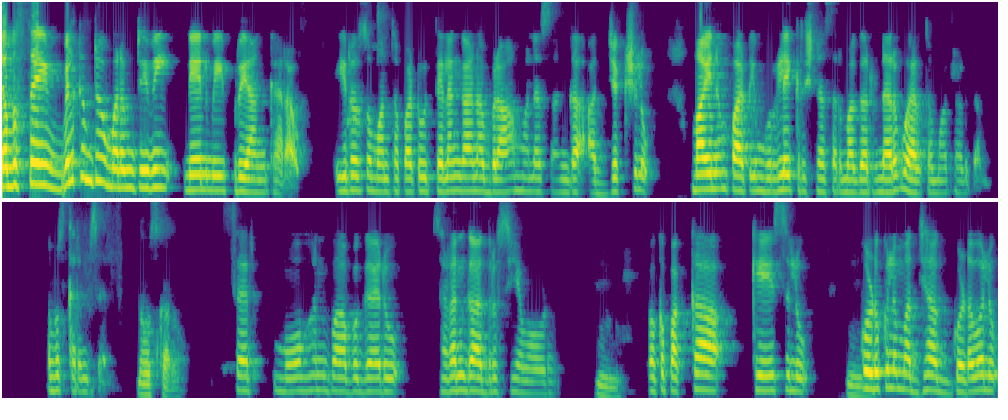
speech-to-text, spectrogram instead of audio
నమస్తే వెల్కమ్ టు మనం టీవీ. నేను మీ ప్రియాంకారావు ఈ రోజు మనతో పాటు తెలంగాణ బ్రాహ్మణ సంఘ అధ్యక్షులు మైనంపాటి మురళీకృష్ణ శర్మ గారు ఉన్నారు. వారితో మాట్లాడదాం. నమస్కారం సార్. నమస్కారం. సార్ మోహన్ బాబు గారు సడన్గా అదృశ్యం అవడం ఒక పక్క కేసులు. కొడుకుల మధ్య గొడవలు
